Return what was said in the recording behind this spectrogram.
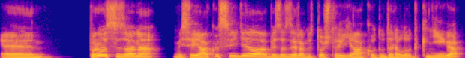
E, prva sezona mi se jako svidjela, bez obzira na to što je jako odudarala od knjiga.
